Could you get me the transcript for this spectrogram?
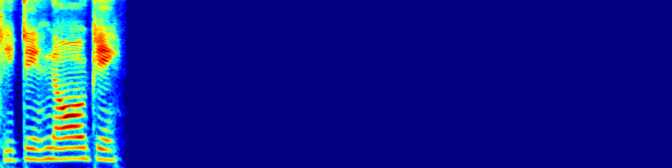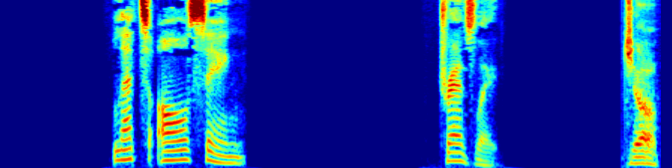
Didinogi. Let's all sing. Translate. Job.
